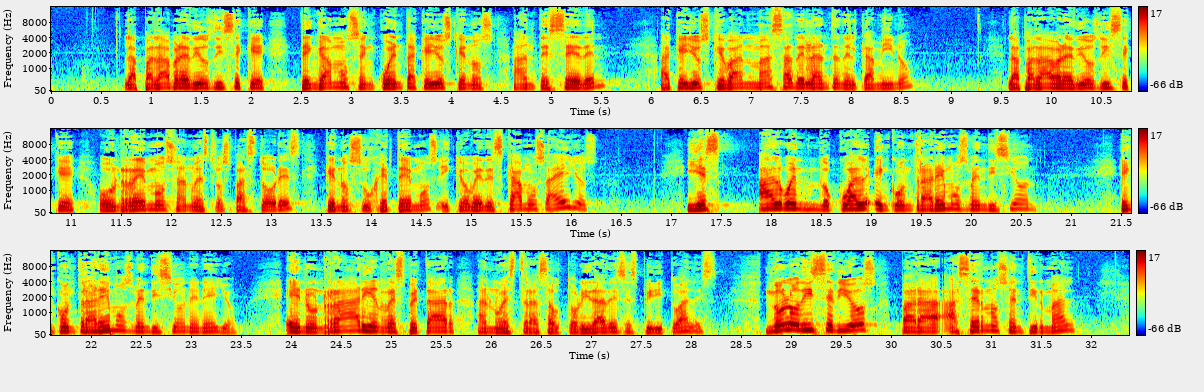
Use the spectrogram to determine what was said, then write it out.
La palabra de Dios dice que tengamos en cuenta aquellos que nos anteceden, aquellos que van más adelante en el camino. La palabra de Dios dice que honremos a nuestros pastores, que nos sujetemos y que obedezcamos a ellos. Y es algo en lo cual encontraremos bendición. Encontraremos bendición en ello, en honrar y en respetar a nuestras autoridades espirituales. No lo dice Dios para hacernos sentir mal,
